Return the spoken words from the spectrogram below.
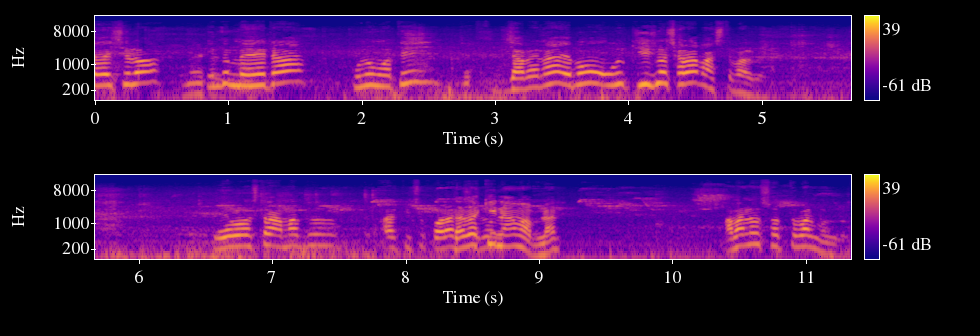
চাইছিল কিন্তু মেয়েটা কোনো মতেই যাবে না এবং ওই কৃষ্ণ ছাড়া বাঁচতে পারবে না। এই অবস্থা আমাদের আর কিছু করার দাদা কি নাম আপনার? আমার নাম সত্যবান মন্ডল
